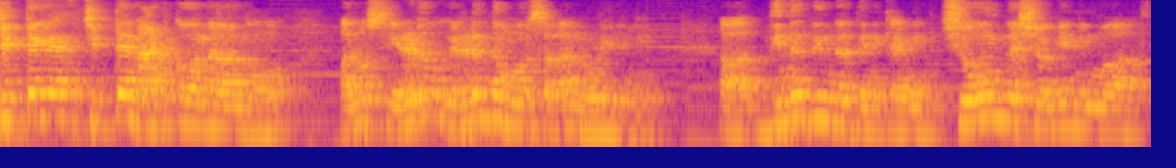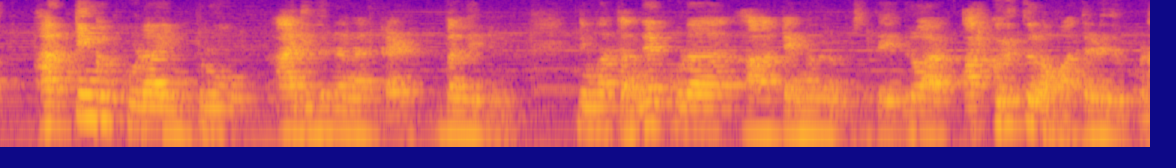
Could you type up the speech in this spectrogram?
ಚಿಟ್ಟೆಗೆ ಚಿಟ್ಟೆ ನಾಟಕವನ್ನ ನಾನು ಆಲ್ಮೋಸ್ಟ್ ಎರಡು ಎರಡರಿಂದ ಮೂರು ಸಲ ನೋಡಿದ್ದೀನಿ ದಿನದಿಂದ ದಿನಕ್ಕೆ ಐ ಮೀನ್ ಶೋ ಇಂದ ಶೋಗೆ ನಿಮ್ಮ ಆಕ್ಟಿಂಗ್ ಕೂಡ ಇಂಪ್ರೂವ್ ಆಗಿದ್ದನ್ನ ನಾನು ಕಂಡ್ ಬಂದಿದ್ದೀನಿ. ನಿಮ್ಮ ತಂದೆ ಕೂಡ ಆ ಟೈಮಲ್ಲಿ ನಮ್ಮ ಜೊತೆ ಇದ್ರು. ಆ- ಕುರಿತು ನಾವು ಮಾತಾಡಿದ್ರು ಕೂಡ.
